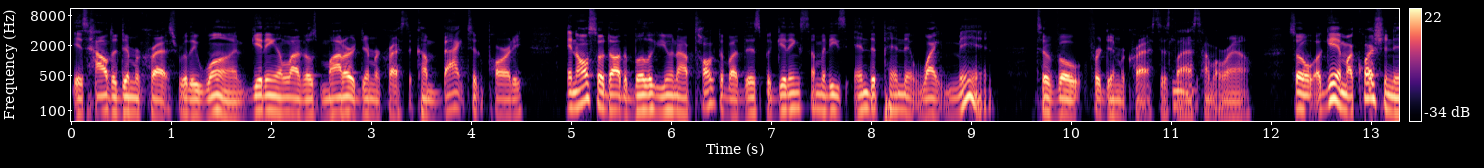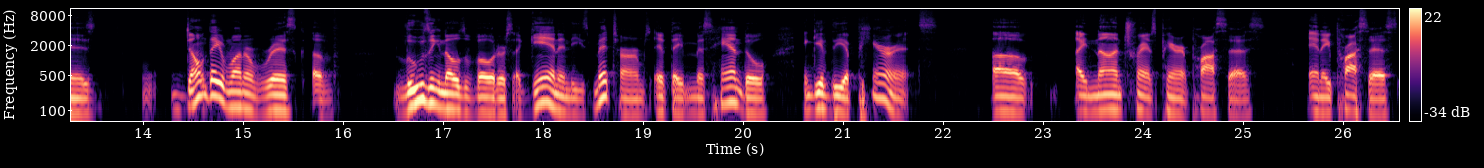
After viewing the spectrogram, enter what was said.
is how the Democrats really won, getting a lot of those moderate Democrats to come back to the party. And also, Dr. Bullock, you and I have talked about this, but getting some of these independent white men to vote for Democrats this mm-hmm. last time around. So, again, my question is don't they run a risk of losing those voters again in these midterms if they mishandle and give the appearance of a non-transparent process and a process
